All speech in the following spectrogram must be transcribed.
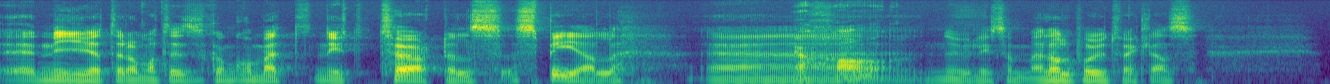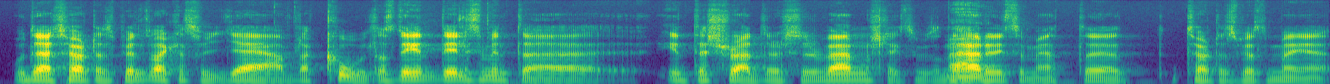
eh, nyheter om att det ska komma ett nytt Turtles-spel. Eh, Jaha. nu liksom, eller håller på att utvecklas. Och det här Turtles-spelet verkar så jävla coolt. Alltså det, är, det är liksom inte, inte Shredders Revenge liksom. Utan det här är liksom ett eh, Turtles-spel som är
